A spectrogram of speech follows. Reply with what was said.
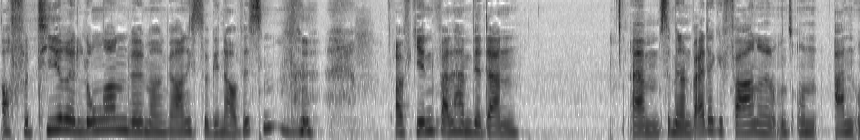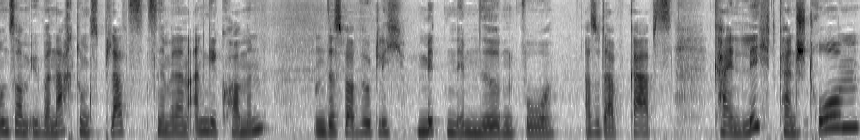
auch für Tiere lungern, will man gar nicht so genau wissen. Auf jeden Fall haben wir dann ähm, sind wir dann weitergefahren und an, an unserem Übernachtungsplatz sind wir dann angekommen. Und das war wirklich mitten im Nirgendwo. Also da gab es kein Licht, kein Strom,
